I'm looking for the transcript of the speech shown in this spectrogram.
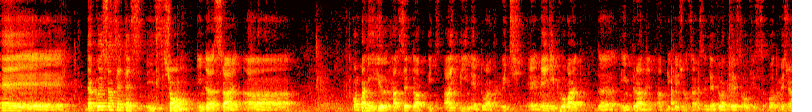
えー the question sentence is shown in the slide. Uh, company U has set up its IP network, which uh, mainly provide the intranet application service, network-based office automation,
